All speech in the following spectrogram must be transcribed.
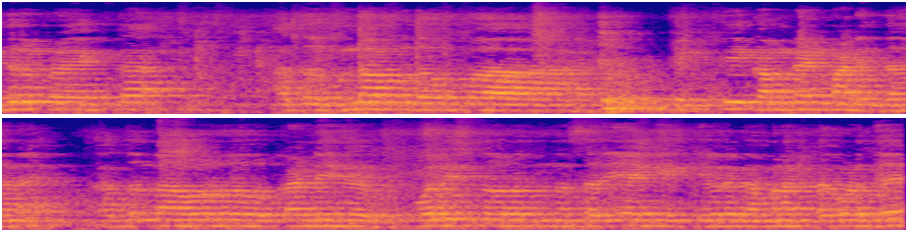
ಇದರ ಪ್ರಯುಕ್ತ ಅದು ಕುಂದಾಪುರದ ಒಬ್ಬ ವ್ಯಕ್ತಿ ಕಂಪ್ಲೇಂಟ್ ಮಾಡಿದ್ದಾನೆ, ಅದನ್ನು ಅವರು ಕಂಡು, ಪೊಲೀಸ್ನವರು ಅದನ್ನು ಸರಿಯಾಗಿ ತೀವ್ರ ಗಮನಕ್ಕೆ ತಗೊಳ್ಳದೆ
